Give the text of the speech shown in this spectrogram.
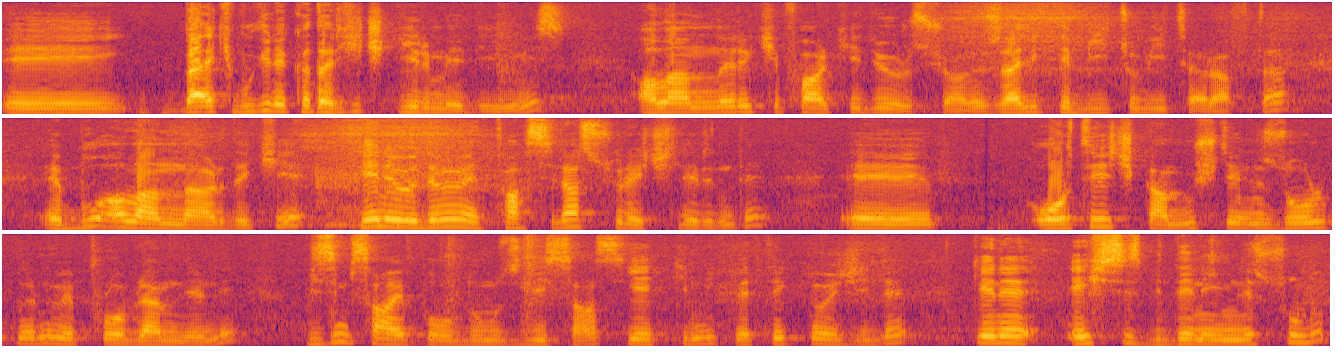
e, belki bugüne kadar hiç girmediğimiz alanları ki fark ediyoruz şu an özellikle B2B tarafta. E, bu alanlardaki gene ödeme ve tahsilat süreçlerinde e, ortaya çıkan müşterinin zorluklarını ve problemlerini bizim sahip olduğumuz lisans, yetkinlik ve teknolojiyle gene eşsiz bir deneyimle sunup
